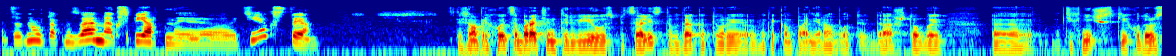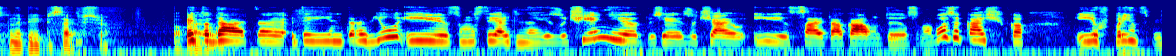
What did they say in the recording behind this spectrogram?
Это, ну, так называемые экспертные э, тексты, то есть вам приходится брать интервью специалистов, да, которые в этой компании работают, да, чтобы э, технически и художественно переписать все. Это да, это, это и интервью, и самостоятельное изучение. То есть я изучаю и сайты, аккаунты самого заказчика, и в принципе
